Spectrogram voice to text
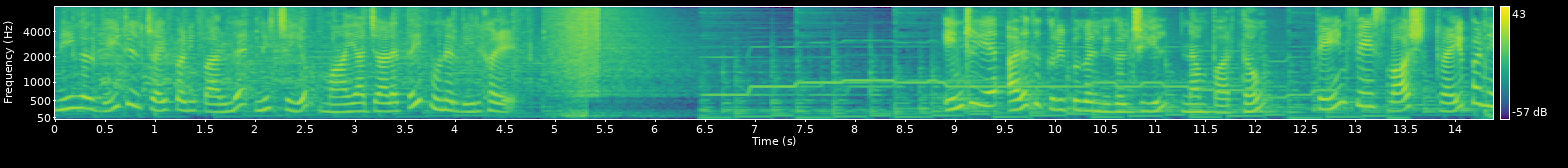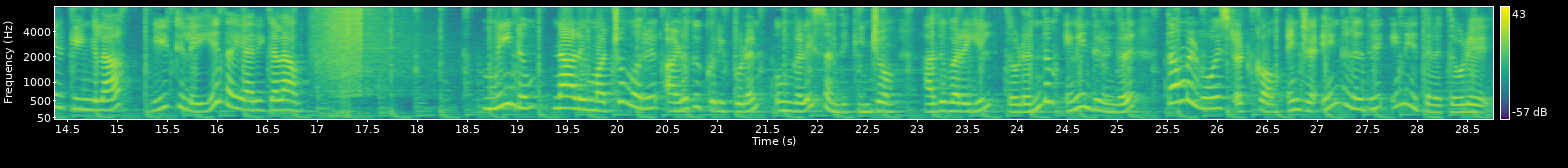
நீங்கள் வீட்டில் ட்ரை பண்ணி பாருங்க. நிச்சயம் மாயாஜாலத்தை உணர்வீர்கள். இன்றைய அழகு குறிப்புகள் நிகழ்ச்சியில் நாம் பார்த்தோம். தேன் ஃபேஸ் வாஷ் ட்ரை பண்ணியிருக்கீங்களா வீட்டிலேயே தயாரிக்கலாம். மீண்டும் நாளை மற்றும் ஒரு அழகு குறிப்புடன் உங்களை சந்திக்கின்றோம். அதுவரையில் தொடர்ந்தும் இணைந்திருங்கள் தமிழ் வாய்ஸ் டாட் காம் என்ற எங்களது இணையதளத்தோடு.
